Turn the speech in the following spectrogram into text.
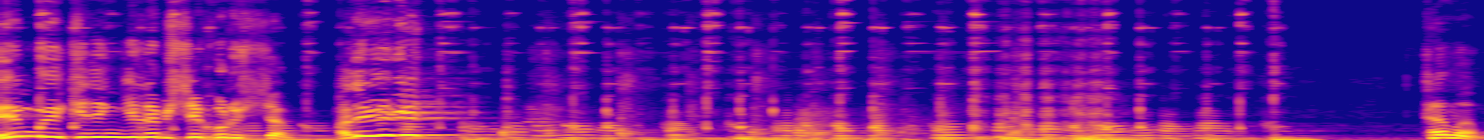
Ben bu iki dingille bir şey konuşacağım. Hadi yürü git. Tamam.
